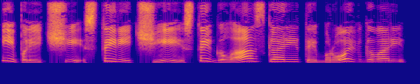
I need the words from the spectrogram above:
И плечист, и речист, и глаз горит, и бровь говорит.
